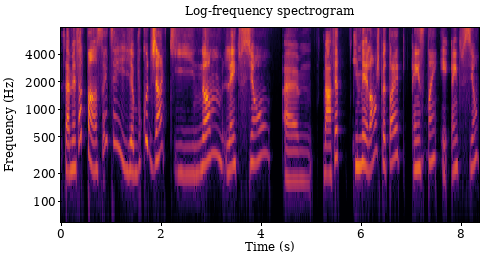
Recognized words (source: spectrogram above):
ça m'a fait penser, tu sais, il y a beaucoup de gens qui nomment l'intuition. Euh, ben, en fait, qui mélange peut-être instinct et intuition.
